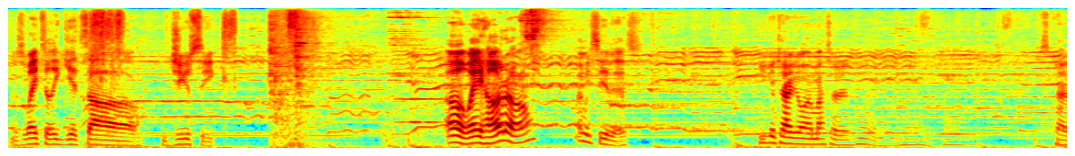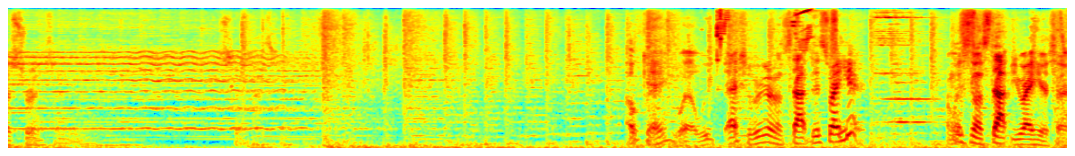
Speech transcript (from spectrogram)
Let's wait till he gets all juicy. Oh, wait, hold on. Let me see this. You can target one monster. Sky strength. Okay, well, we actually we're gonna stop this right here. I'm just gonna stop you right here, sir.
